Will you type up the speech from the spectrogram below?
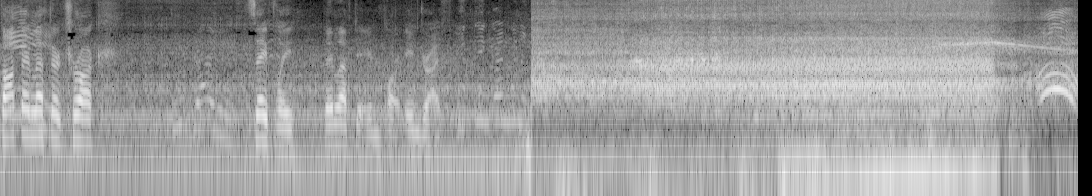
Thought they left their truck safely. They left it in park in drive. You think I'm gonna? Oh!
